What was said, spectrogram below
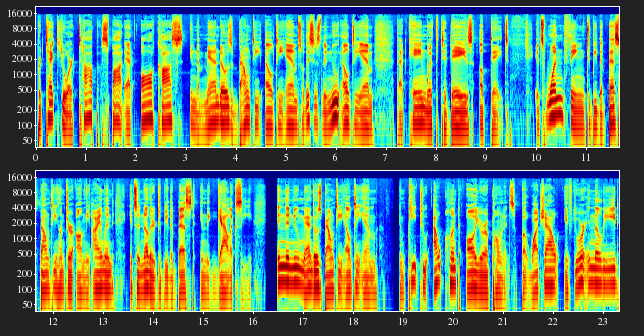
Protect your top spot at all costs in the Mando's Bounty LTM. So this is the new LTM that came with today's update. It's one thing to be the best bounty hunter on the island, it's another to be the best in the galaxy in the new Mando's Bounty LTM, compete to outhunt all your opponents. But watch out, if you're in the lead,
